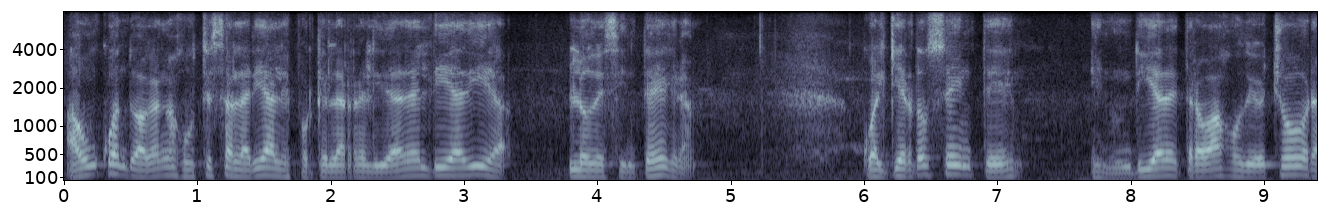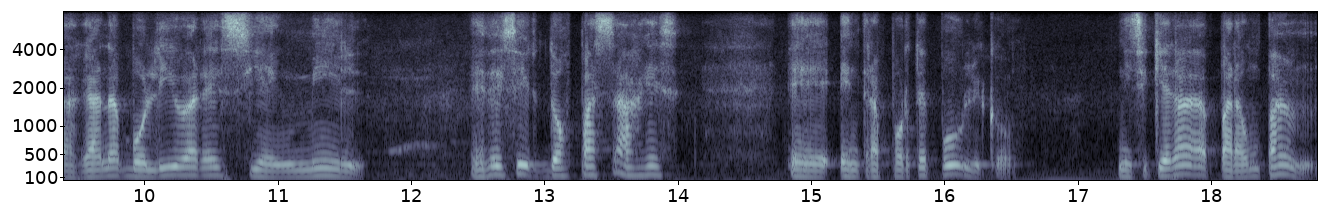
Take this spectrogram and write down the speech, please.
aun cuando hagan ajustes salariales, porque la realidad del día a día lo desintegra. Cualquier docente en un día de trabajo de 8 horas gana bolívares 100 mil, es decir, dos pasajes eh, en transporte público, ni siquiera para un pan.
